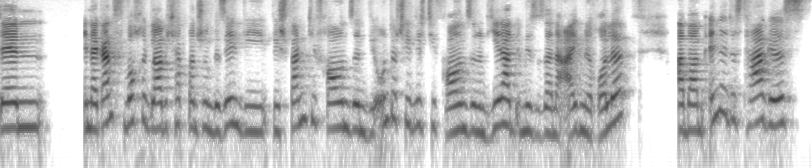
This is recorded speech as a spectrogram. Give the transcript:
Denn in der ganzen Woche, glaube ich, hat man schon gesehen, wie, wie spannend die Frauen sind, wie unterschiedlich die Frauen sind und jeder hat irgendwie so seine eigene Rolle. Aber am Ende des Tages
